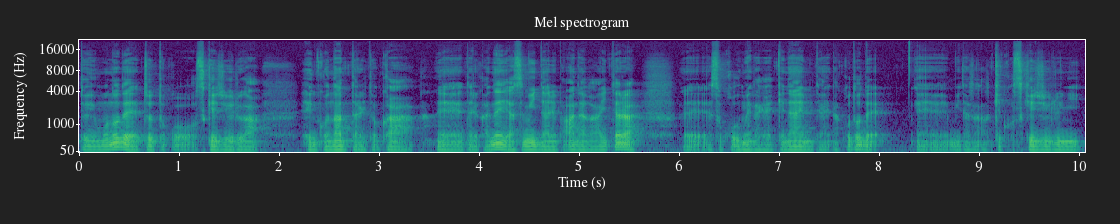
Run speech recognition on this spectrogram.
というものでちょっとこうスケジュールが変更になったりとか、えー誰かね休みになれば穴が開いたら、えーそこを埋めなきゃいけないみたいなことで、えー皆さん結構スケジュールに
